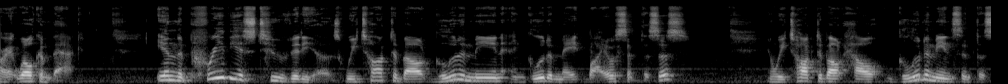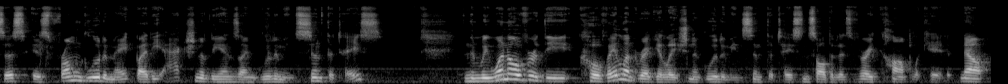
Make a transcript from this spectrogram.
All right, welcome back. In the previous two videos, we talked about glutamine and glutamate biosynthesis, and we talked about how glutamine synthesis is from glutamate by the action of the enzyme glutamine synthetase. And then we went over the covalent regulation of glutamine synthetase and saw that it's very complicated. Now,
